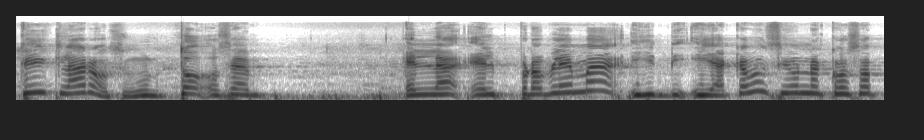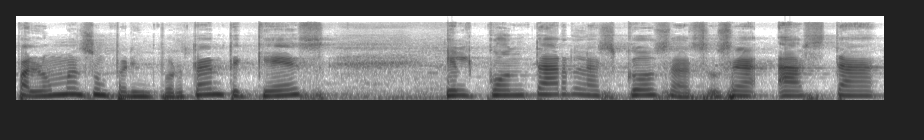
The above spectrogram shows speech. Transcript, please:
sí, claro, o sea, el, problema, y, y acaba de decir una cosa, Paloma, súper importante, que es el contar las cosas, o sea, hasta,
